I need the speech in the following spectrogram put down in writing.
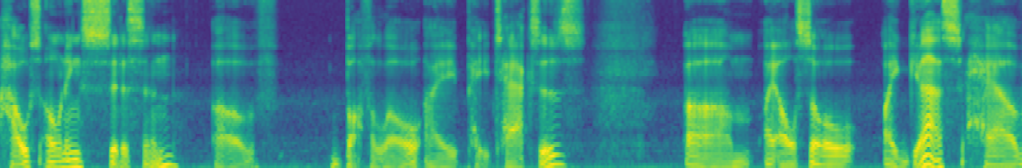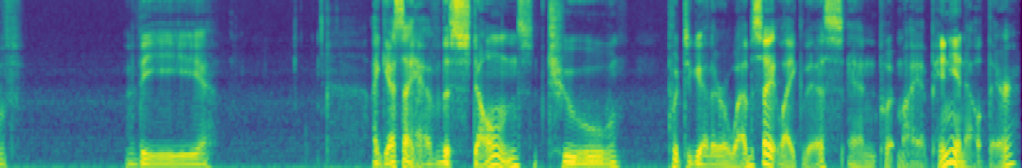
house owning citizen of Buffalo. I pay taxes. Um, I also, I guess, have the. I guess I have the stones to put together a website like this and put my opinion out there.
